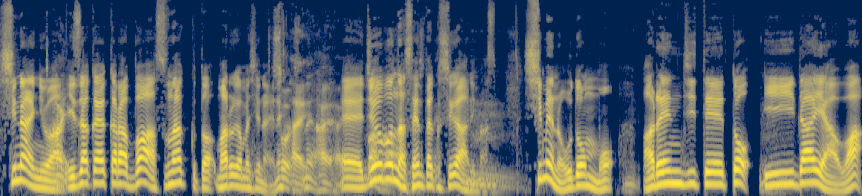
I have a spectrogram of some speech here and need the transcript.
市内には居酒屋からバー、スナックと丸亀市内ね。そうですね。はいはい。えー十分な選択肢があります。締めのうどんも、アレンジ亭と飯田屋は、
